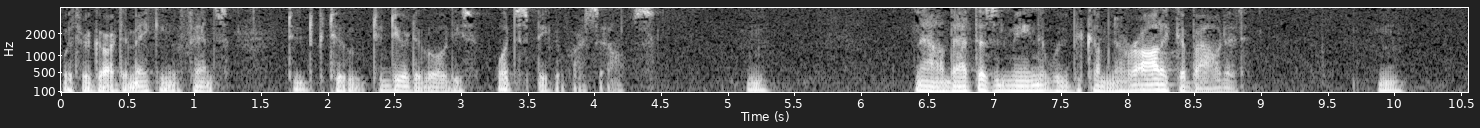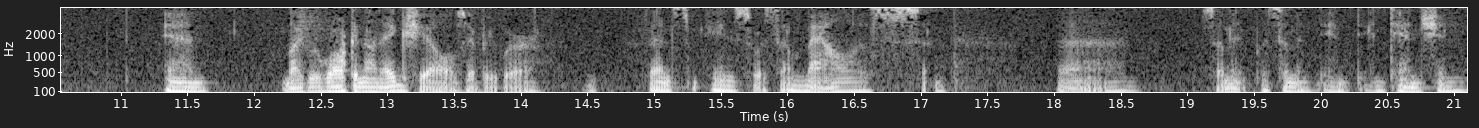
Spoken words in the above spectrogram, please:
with regard to making offense to, to, to dear devotees, what to speak of ourselves. Hmm. Now, that doesn't mean that we become neurotic about it. Hmm. And like we're walking on eggshells everywhere. Offense means with some malice and uh, some with some in, in, intention.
